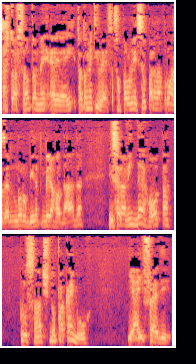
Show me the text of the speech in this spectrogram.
a situação também é totalmente inversa. São Paulo venceu o Paraná por 1x0 no Morumbi na primeira rodada. E será vindo derrota para o Santos no Pacaembu. E aí, Fred,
